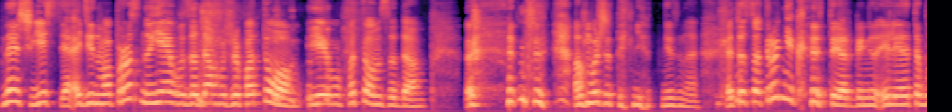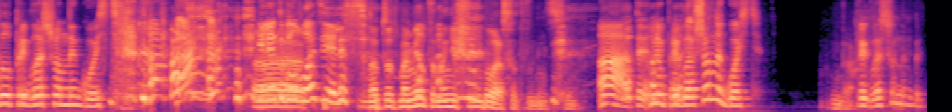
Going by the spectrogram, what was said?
Знаешь, есть один вопрос, но я его задам уже потом. Я его потом задам. А может и нет, не знаю. Это сотрудник этой организации или это был приглашенный гость? Или это был А, владелец? На тот момент она еще не была сотрудницей. А, ты- ну, приглашенный гость. Да. Приглашенный гость.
